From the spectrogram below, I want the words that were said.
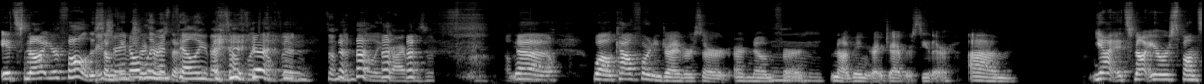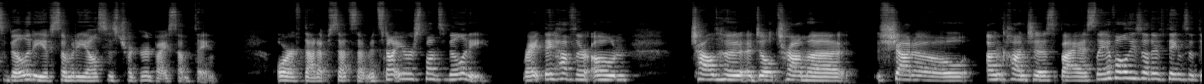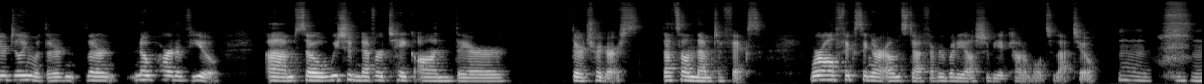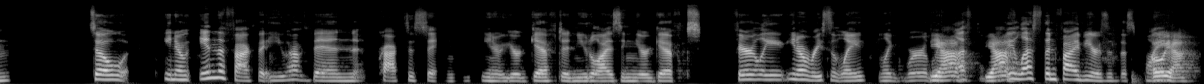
it's not your fault. If something sure you don't live in them. Philly, that sounds like something something Philly drivers. Yeah. Uh, well, California drivers are are known mm. for not being great drivers either. Um, yeah, it's not your responsibility if somebody else is triggered by something or if that upsets them. It's not your responsibility, right? They have their own childhood, adult trauma, shadow, unconscious bias. They have all these other things that they're dealing with that are, that are no part of you. Um, so we should never take on their their triggers. That's on them to fix. We're all fixing our own stuff. Everybody else should be accountable to that too. Mm-hmm. So you know, in the fact that you have been practicing, you know, your gift and utilizing your gift fairly, you know, recently. Like we're like yeah, less, yeah. way less than five years at this point. Oh yeah.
